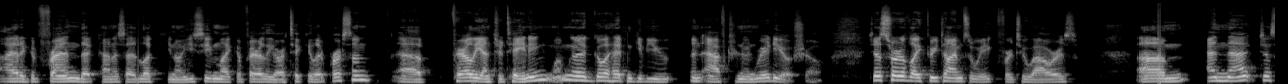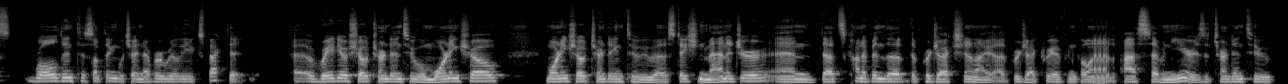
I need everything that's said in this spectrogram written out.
I had a good friend that kind of said, "Look, you know, you seem like a fairly articulate person, uh, fairly entertaining. I'm going to go ahead and give you an afternoon radio show, just sort of like three times a week for two hours." Um, and that just rolled into something which I never really expected. A radio show turned into a morning show morning show turned into a station manager, and that's kind of been the the projection I uh, trajectory I've been going over the past seven years. It turned into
